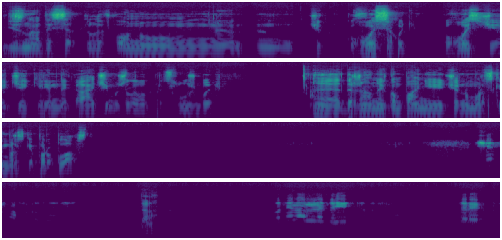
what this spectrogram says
дізнатися телефону чи когось, хоч когось, чи, чи керівника, чи можливо прес-служби е, державної компанії Чорноморське морське пароплавство. Чесно сказати, Да. вони нам не дають телефон, директор.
